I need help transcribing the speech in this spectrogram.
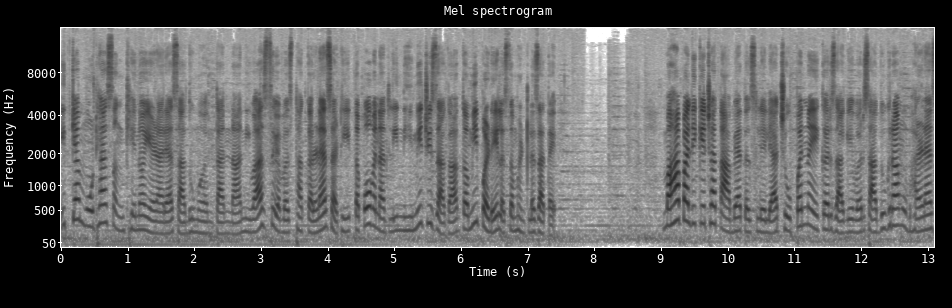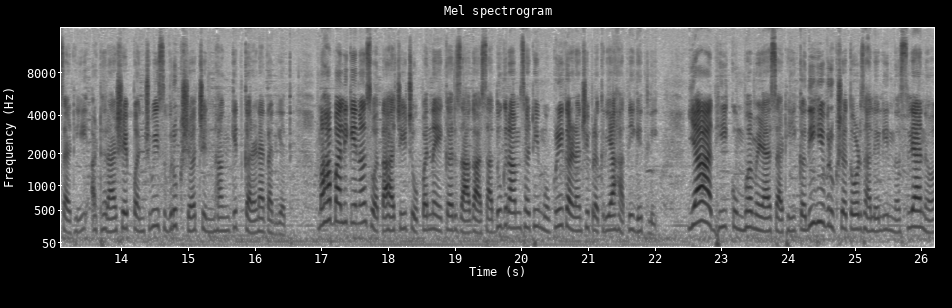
इतक्या मोठ्या संख्येनं येणाऱ्या साधू महंतांना निवास व्यवस्था करण्यासाठी तपोवनातली नेहमीची जागा कमी पडेल असं म्हटलं जात आहे महापालिकेच्या ताब्यात असलेल्या चोपन्न एकर जागेवर साधुग्राम उभारण्यासाठी अठराशे पंचवीस वृक्ष चिन्हांकित करण्यात आली आहेत. महापालिकेनं स्वतःची चोपन्न एकर जागा साधुग्रामसाठी मोकळी करण्याची प्रक्रिया हाती घेतली. याआधी कुंभमेळ्यासाठी कधीही वृक्षतोड झालेली नसल्यानं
